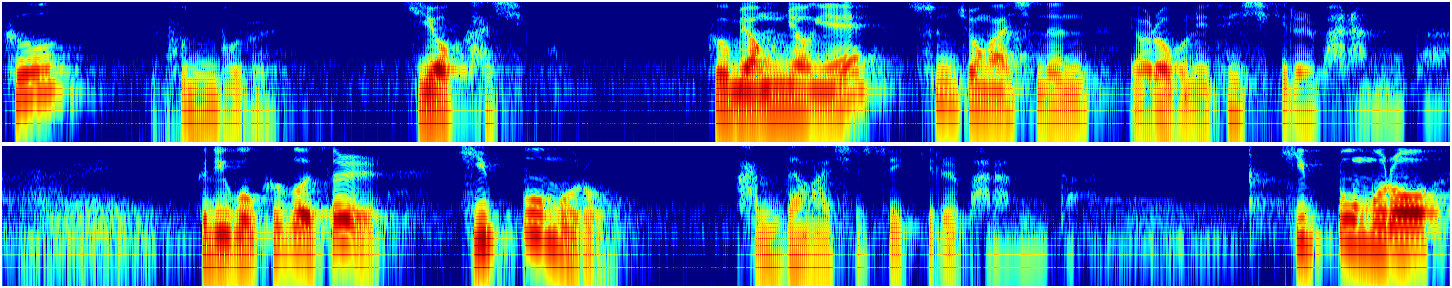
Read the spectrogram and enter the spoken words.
그 분부를 기억하시고 그 명령에 순종하시는 여러분이 되시기를 바랍니다. 그리고 그것을 기쁨으로 감당하실 수 있기를 바랍니다. 기쁨으로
